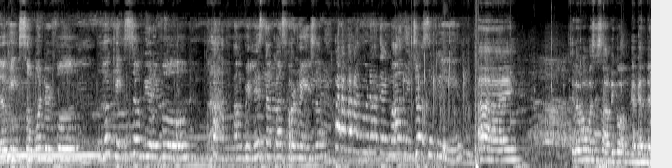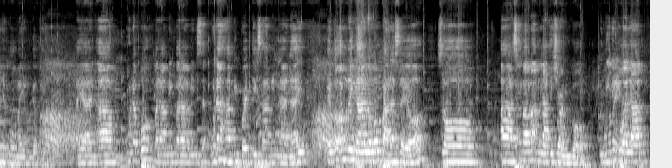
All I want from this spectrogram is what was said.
Looking so wonderful, looking so beautiful. Ang bilis ng transformation. Palakpakan po natin, Mami Josephine! Hi! Sila po masasabi ko, ang gaganda niyo po ngayong gabi. Ayan, um, una po, maraming maraming sa... Una, happy birthday sa aking nanay. Ito ang regalo ko para sa'yo. So, ah si Mama ang lucky charm ko. Hindi niyo po alam,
